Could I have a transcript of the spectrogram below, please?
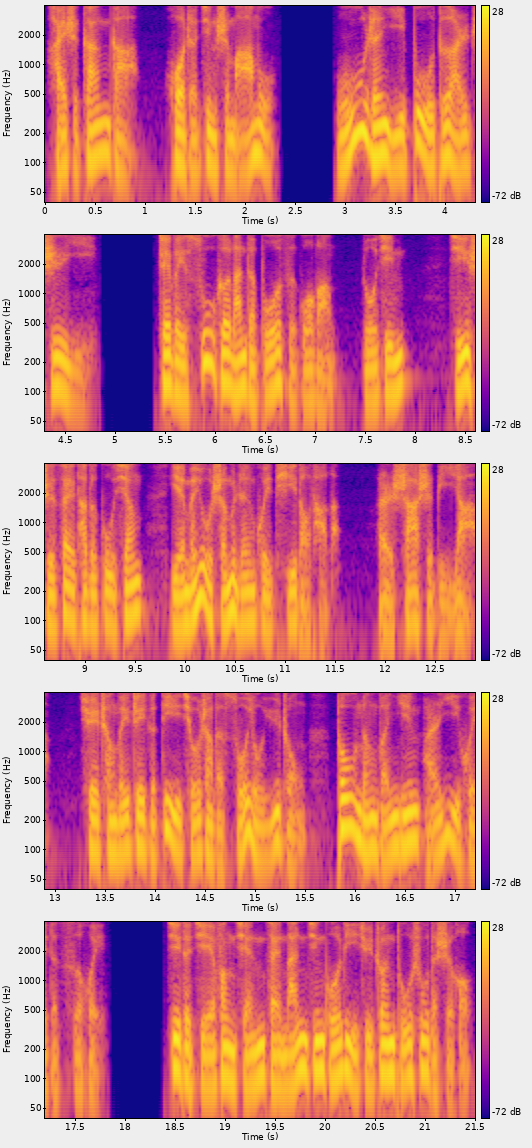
还是尴尬，或者竟是麻木？无人已不得而知矣。这位苏格兰的伯子国王，如今即使在他的故乡，也没有什么人会提到他了。而莎士比亚却成为这个地球上的所有语种都能闻音而意会的词汇。记得解放前在南京国立剧专读书的时候，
